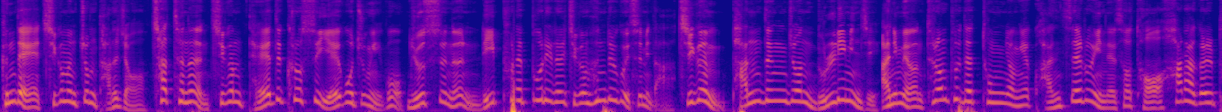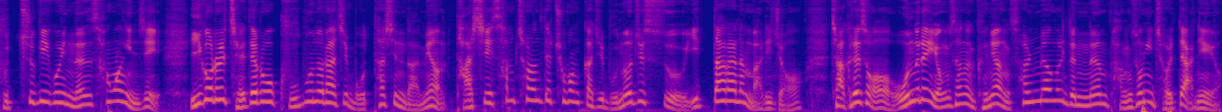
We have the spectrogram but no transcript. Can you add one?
근데 지금은 좀 다르죠. 차트는 지금 데드 크로스 예고 중이고 뉴스는 리플의 뿌리를 지금 흔들고 있습니다. 지금 반등 전 눌림인지 아니면 트럼프 대통령의 관세로 인해서 더 하락 을 부추기고 있는 상황인지 이거를 제대로 구분을 하지 못하신다면 다시 3천원대 초반까지 무너질 수 있다라는 말이죠. 자, 그래서 오늘의 영상은 그냥 설명을 듣는 방송이 절대 아니에요.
